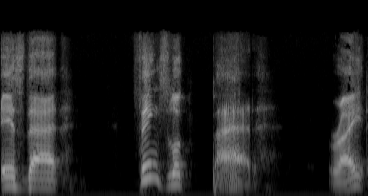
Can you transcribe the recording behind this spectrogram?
is that things look bad, right?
